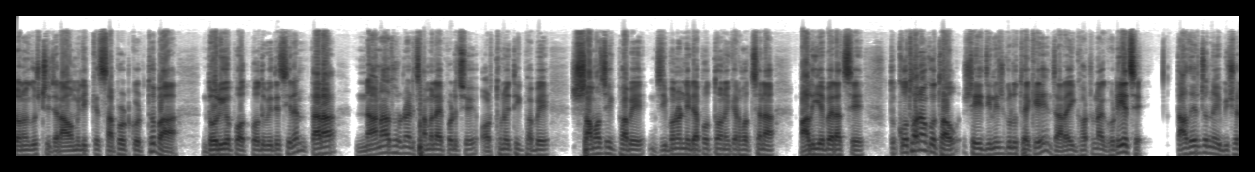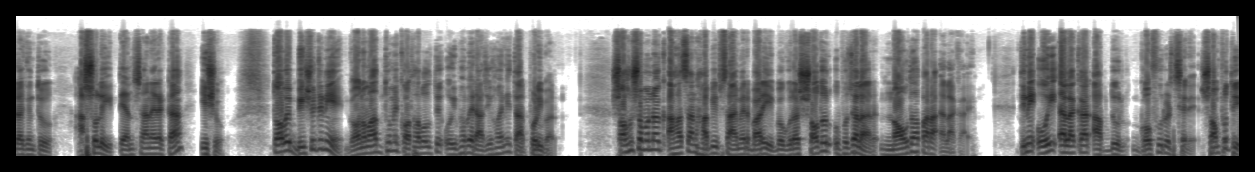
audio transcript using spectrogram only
জনগোষ্ঠী যারা আওয়ামী লীগকে সাপোর্ট করতো বা দলীয় পদ পদবিতে ছিলেন, তারা নানা ধরনের ঝামেলায় পড়েছে। অর্থনৈতিকভাবে, সামাজিকভাবে, জীবনের নিরাপত্তা অনেকের হচ্ছে না, পালিয়ে বেড়াচ্ছে। তো কোথাও না কোথাও সেই জিনিসগুলো থেকে যারা এই ঘটনা ঘটিয়েছে, তাদের জন্য এই বিষয়টা কিন্তু আসলেই টেনশনের একটা ইস্যু তবে বিষয়টি নিয়ে গণমাধ্যমে কথা বলতে ওইভাবে রাজি হয়নি তার পরিবার। সহসমন্বয়ক আহসান হাবিব সাইমের বাড়ি বগুড়ার সদর উপজেলার নওদাপাড়া এলাকায়। তিনি ওই এলাকার আব্দুল গফুরের ছেলে। সম্প্রতি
